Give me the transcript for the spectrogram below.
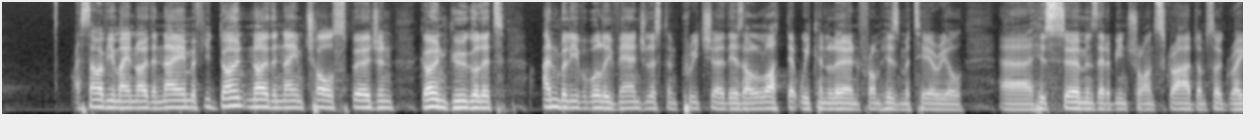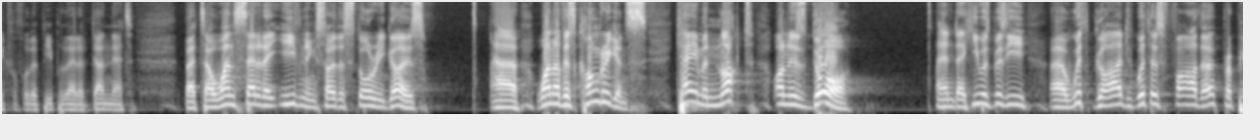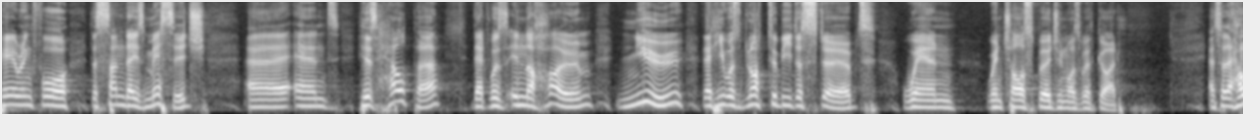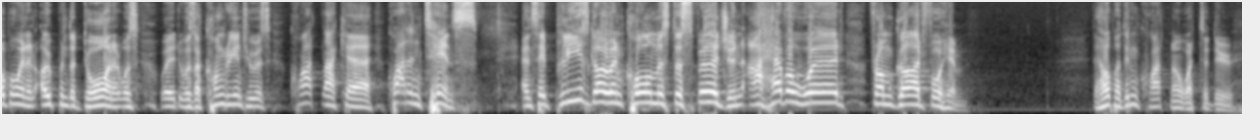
Some of you may know the name. If you don't know the name Charles Spurgeon, go and Google it. Unbelievable evangelist and preacher. There's a lot that we can learn from his material uh, his sermons that have been transcribed. I'm so grateful for the people that have done that. But uh, one Saturday evening, so the story goes, uh, one of his congregants came and knocked on his door. And uh, he was busy uh, with God, with his father, preparing for the Sunday's message. Uh, and his helper that was in the home knew that he was not to be disturbed when, when Charles Spurgeon was with God. And so the helper went and opened the door, and it was, it was a congregant who was quite, like, quite intense and said, Please go and call Mr. Spurgeon. I have a word from God for him. The helper didn't quite know what to do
